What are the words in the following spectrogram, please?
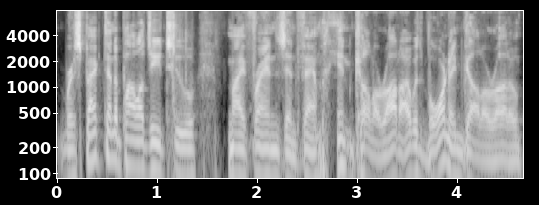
respect and apology to my friends and family in Colorado, I was born in Colorado.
